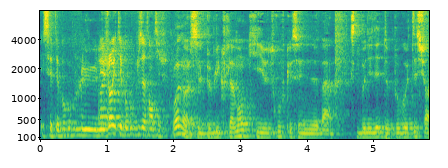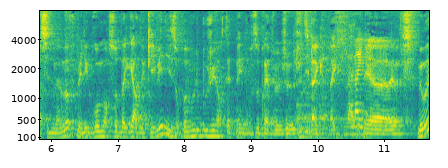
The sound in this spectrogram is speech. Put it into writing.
et c'était beaucoup plus les Ouais. gens étaient beaucoup plus attentifs Ouais, non, c'est le public flamand qui trouve que c'est une, bah, c'est une bonne idée de pogoter sur Acid Mammoth, mais les gros morceaux bagarre de Kevin, ils ont pas voulu bouger leur tête. Mais bon, c'est- bref, je, je dis. Vague. Mais, euh, mais ouais,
